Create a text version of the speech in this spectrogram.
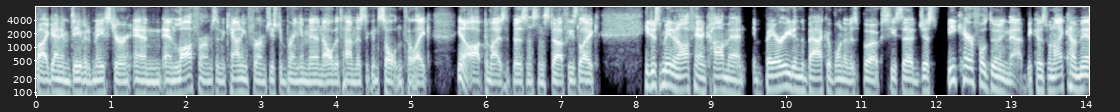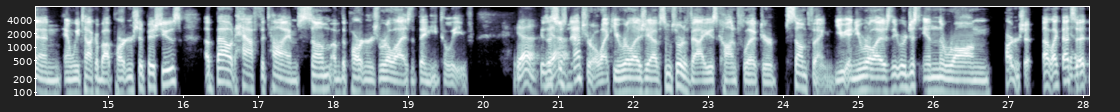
by a guy named David Maister, and and law firms and accounting firms used to bring him in all the time as a consultant to like you know optimize the business and stuff. He's like, he just made an offhand comment buried in the back of one of his books. He said, just be careful doing that because when I come in and we talk about partnership issues, about half the time some of the partners realize that they need to leave Yeah, because that's yeah. just natural. Like you realize you have some sort of values conflict or something. You and you realize that you were just in the wrong partnership. Uh, Like that's Yeah. it.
